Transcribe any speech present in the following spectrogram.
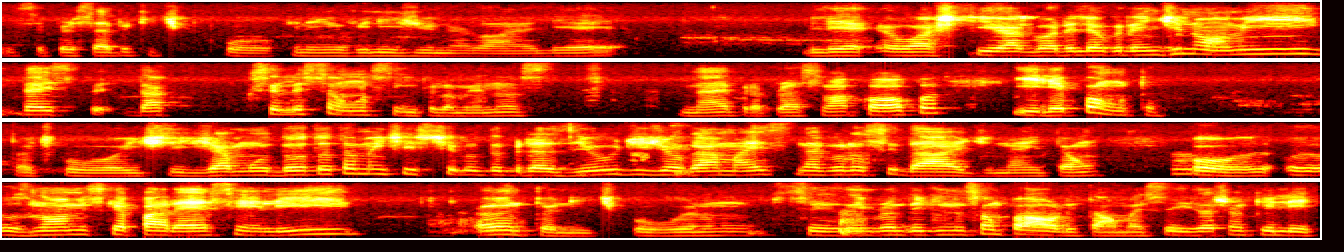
Você percebe que, tipo, que nem o Vini Jr. lá, ele é ele é, eu acho que agora ele é o grande nome da, da seleção, assim, pelo menos, né, para a próxima Copa, e ele é ponta. Então, tipo, a gente já mudou totalmente o estilo do Brasil de jogar mais na velocidade, né? Então, pô, os nomes que aparecem ali, Anthony, tipo, eu não, vocês lembram dele no São Paulo e tal, mas vocês acham que ele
